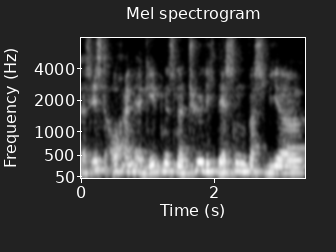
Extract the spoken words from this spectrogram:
Das ist auch ein Ergebnis natürlich dessen, was wir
